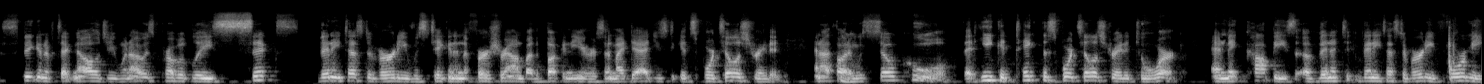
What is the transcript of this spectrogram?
Speaking of technology, when I was probably six, Vinny Testaverde was taken in the first round by the Buccaneers, and my dad used to get Sports Illustrated. And I thought it Mhm. was so cool that he could take the Sports Illustrated to work and make copies of Vinny, Vinny Testaverde for me.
